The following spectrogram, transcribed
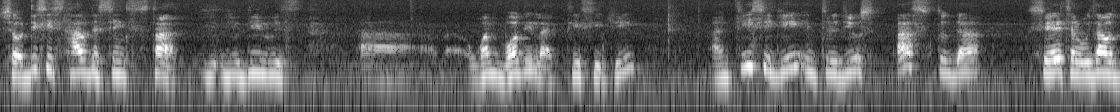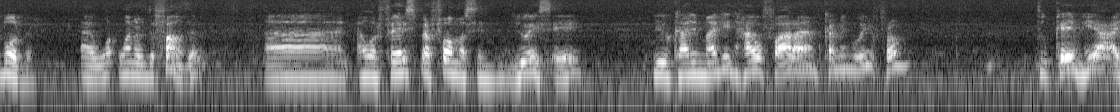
So this is how the things start. You, you deal with uh, one body like TCG, and TCG introduced us to the Theater Without Border. One of the founder, and our first performance in USA. You can imagine how far I am coming from. To came here, I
